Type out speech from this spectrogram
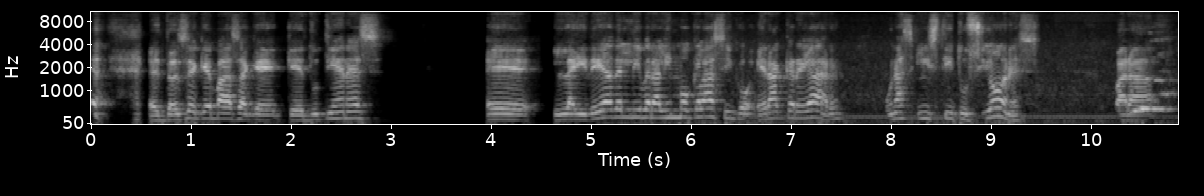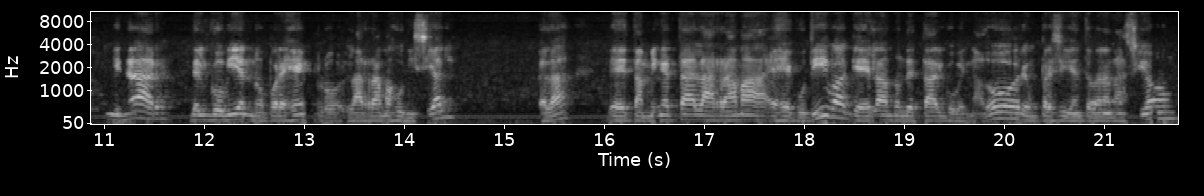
Entonces, ¿qué pasa? Que, que tú tienes eh, la idea del liberalismo clásico era crear unas instituciones para del gobierno, por ejemplo, la rama judicial, ¿verdad? Eh, también está la rama ejecutiva, que es la donde está el gobernador, un presidente de una nación.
